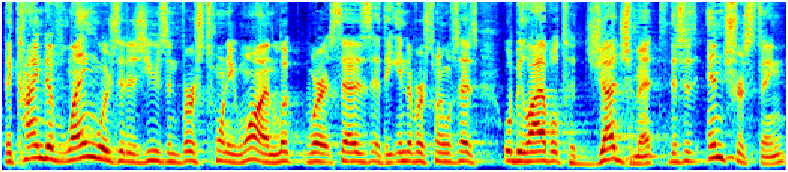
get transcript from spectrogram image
the kind of language that is used in verse 21, look where it says at the end of verse 21 says, will be liable to judgment. This is interesting.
